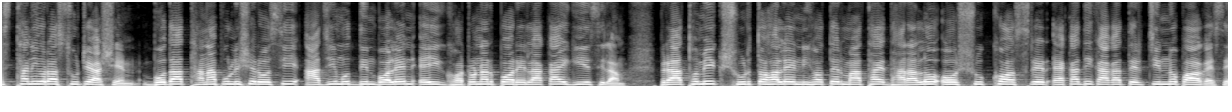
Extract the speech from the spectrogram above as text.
স্থানীয়রা ছুটে আসেন। বোদা থানা পুলিশের ওসি আজিম উদ্দিন বলেন, এই ঘটনার পর এলাকায় গিয়েছিলাম। প্রাথমিক সুরতহালে নিহতের মাথায় ধারালো ও সূক্ষ্ম অস্ত্রের একাধিক আঘাতের চিহ্ন পাওয়া গেছে।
